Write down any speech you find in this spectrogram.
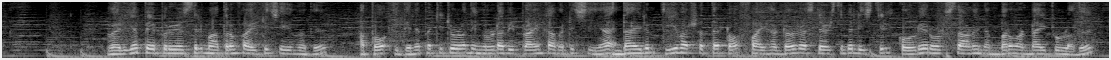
വലിയ പേപ്പർ വ്യൂസിൽ മാത്രം ഫൈറ്റ് ചെയ്യുന്നത്. അപ്പോൾ ഇതിനെ പറ്റിയിട്ടുള്ള നിങ്ങളുടെ അഭിപ്രായം കമന്റ് ചെയ്യുക. എന്തായാലും ഈ വർഷത്തെ ടോപ്പ് ഫൈവ് ഹൺഡ്രഡ് റെസ്റ്റേഴ്സിന്റെ ലിസ്റ്റിൽ കോഡി റോഡ്സ് ആണ് നമ്പർ വൺ ആയിട്ടുള്ളത്.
